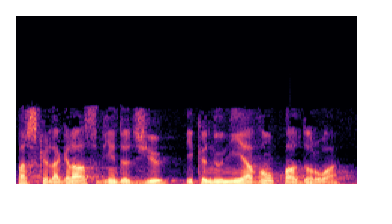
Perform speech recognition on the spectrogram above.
Parce que la grâce vient de Dieu et que nous n'y avons pas droit.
